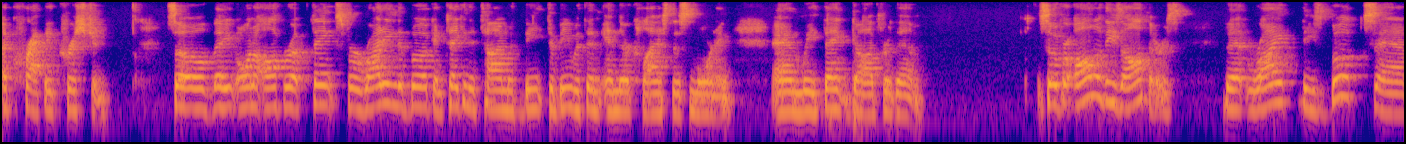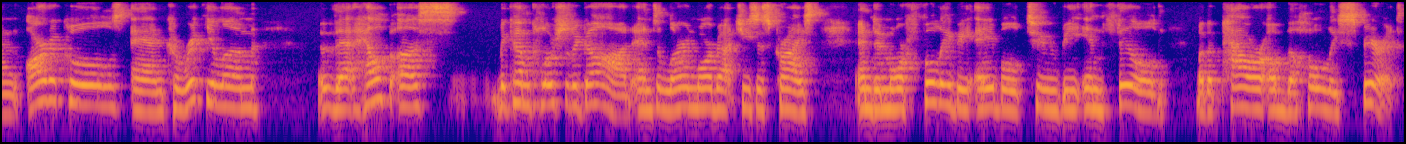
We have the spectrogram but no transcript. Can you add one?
a Crappy Christian. So they want to offer up thanks for writing the book and taking the time with be, to be with them in their class this morning. And we thank God for them. So for all of these authors that write these books and articles and curriculum that help us become closer to God and to learn more about Jesus Christ and to more fully be able to be infilled by the power of the Holy Spirit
